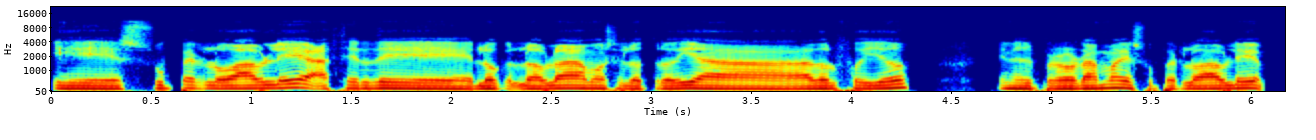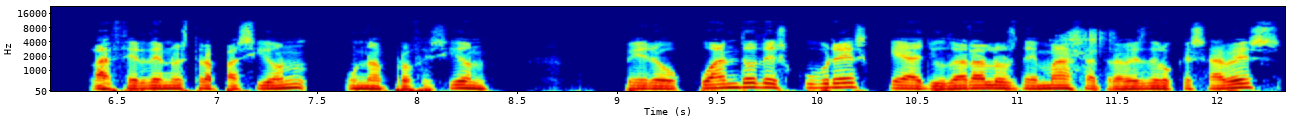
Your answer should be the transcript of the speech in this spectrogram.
es súper loable hacer de lo, lo hablábamos el otro día Adolfo y yo en el programa que es súper loable hacer de nuestra pasión una profesión pero ¿cuándo descubres que ayudar a los demás a través de lo que sabes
